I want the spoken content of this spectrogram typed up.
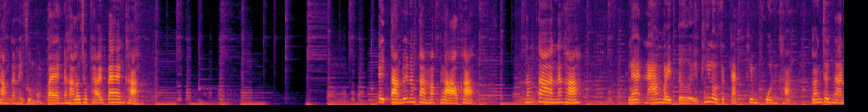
ทำกันในส่วนของแป้งนะคะ เราจะใช้แป้งค่ะ เอตามด้วยน้ำตาลมะพร้าวค่ะ น้ำตาลนะคะ และน้ำใบเตยที่เราสกัดเข้มข้นค่ะ หลังจากนั้น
